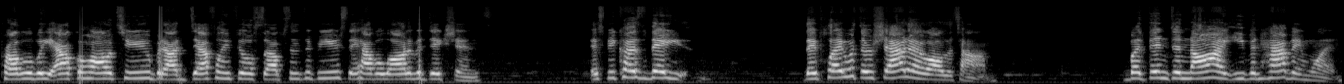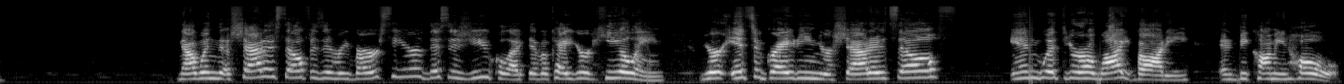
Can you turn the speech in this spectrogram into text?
probably alcohol too, but I definitely feel substance abuse. They have a lot of addictions. It's because they they play with their shadow all the time, but then deny even having one. Now, when the shadow self is in reverse here, this is you, collective. Okay, you're healing, you're integrating your shadow self in with your light body and becoming whole.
